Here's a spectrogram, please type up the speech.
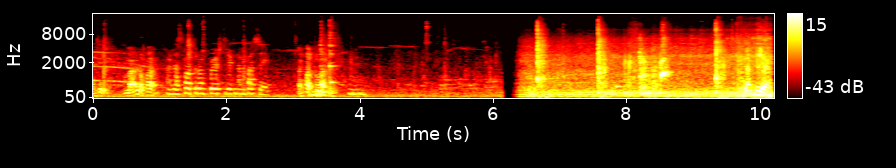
Hindi, maano ka? Alas 4 ang first trip ng bus eh. Ano ka tuwa? Mm. Laki yan.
